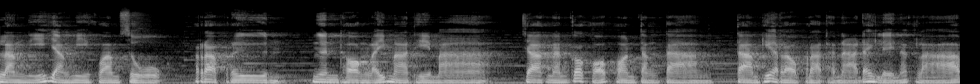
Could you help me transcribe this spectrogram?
หลังนี้อย่างมีความสุขราบรื่น เงินทองไหลมาเทมา จากนั้นก็ขอพรต่างๆ ตามที่เราปรารถนาได้เลยนะครับ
